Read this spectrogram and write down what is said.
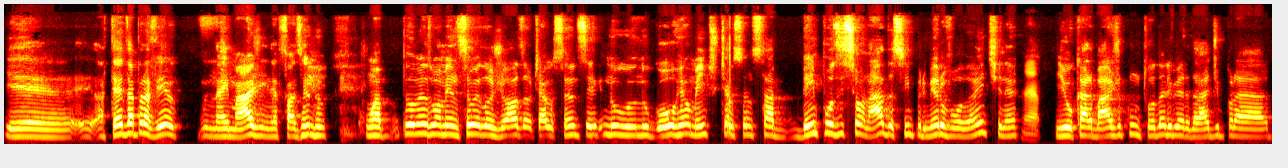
É, até dá para ver na imagem, né, fazendo uma, pelo menos uma menção elogiosa ao Thiago Santos no, no gol. Realmente, o Thiago Santos está bem posicionado, assim, primeiro volante, né? É. E o Carbajo com toda a liberdade para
